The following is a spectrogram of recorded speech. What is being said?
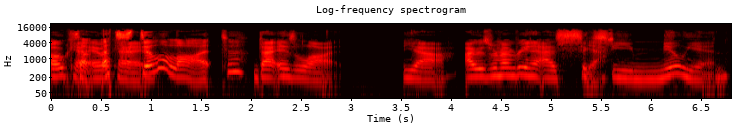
okay. so okay, that's still a lot. that is a lot. Yeah, I was remembering it as sixty million,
